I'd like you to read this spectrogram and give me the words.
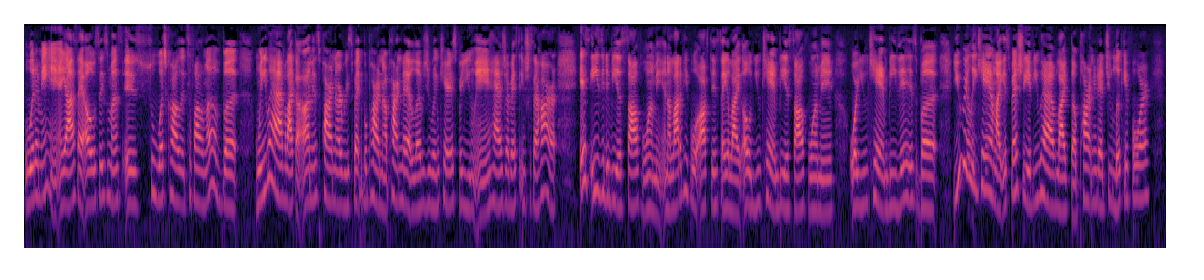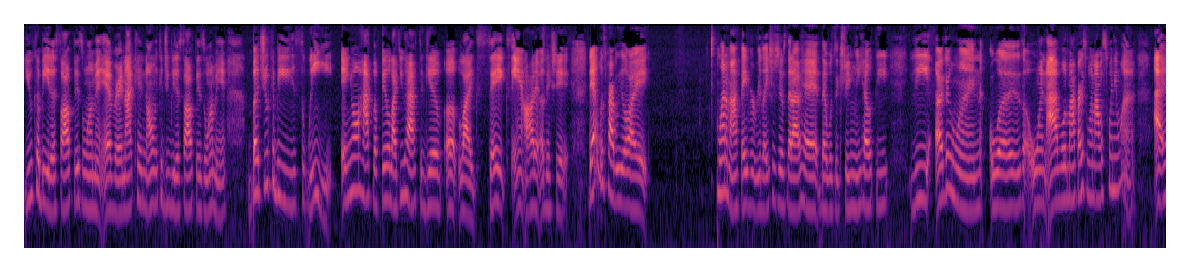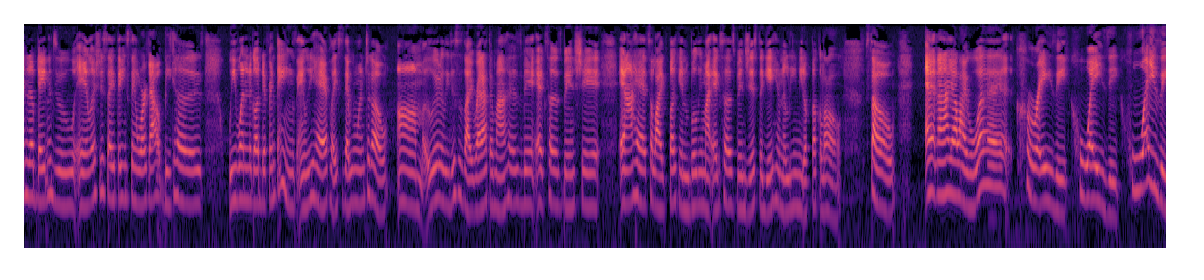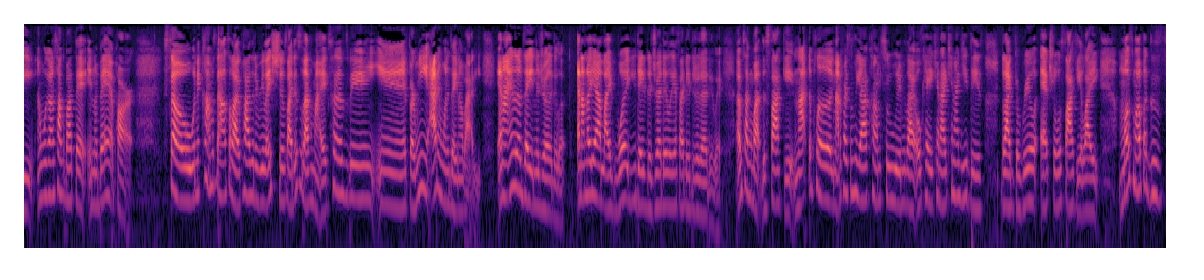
with a man, and y'all say, oh six months is too much call it to fall in love," but when you have like an honest partner, a respectable partner, a partner that loves you and cares for you and has your best interests at heart, it's easy to be a soft woman. And a lot of people often say like, "Oh, you can't be a soft woman." Or you can't be this, but you really can, like, especially if you have like the partner that you looking for, you could be the softest woman ever, and not can only could you be the softest woman, but you could be sweet and you don't have to feel like you have to give up like sex and all that other shit. That was probably like one of my favorite relationships that I've had that was extremely healthy. The other one was when I was my first one I was 21. I ended up dating a dude and let's just say things didn't work out because we wanted to go different things and we had places that we wanted to go. Um, literally, this is like right after my husband, ex husband shit, and I had to like fucking bully my ex husband just to get him to leave me the fuck alone. So, and now y'all like, what? Crazy, crazy, crazy. And we're gonna talk about that in the bad part. So when it comes down to like positive relationships, like this was after my ex husband, and for me, I didn't want to date nobody, and I ended up dating a drug dealer. And I know y'all like, what you dated a drug dealer? Yes, I dated a drug dealer. I'm talking about the socket, not the plug, not the person who y'all come to and be like, okay, can I can I get this? Like the real actual socket. Like most motherfuckers,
